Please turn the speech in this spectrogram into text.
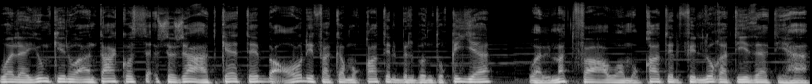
ولا يمكن أن تعكس شجاعة كاتب عرف كمقاتل بالبندقية والمدفع ومقاتل في اللغة ذاتها.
